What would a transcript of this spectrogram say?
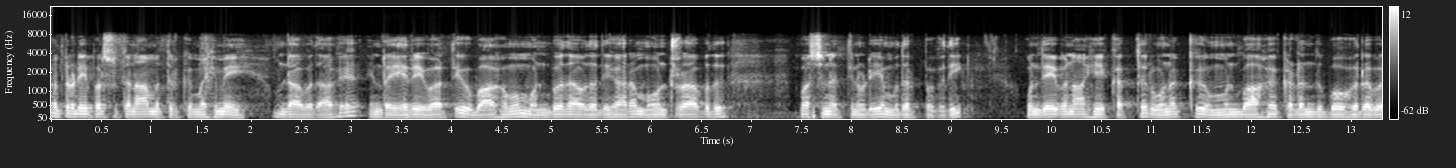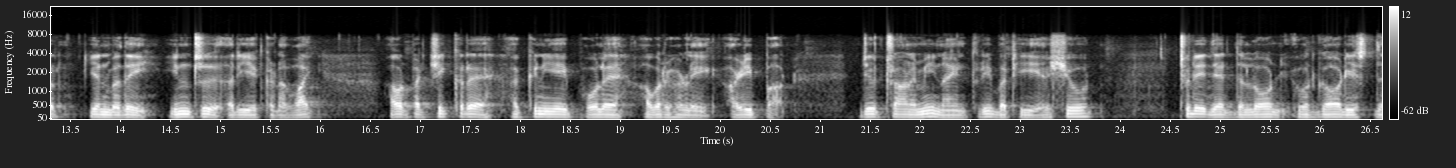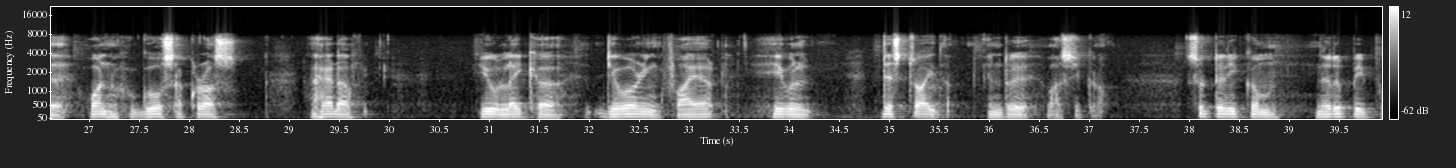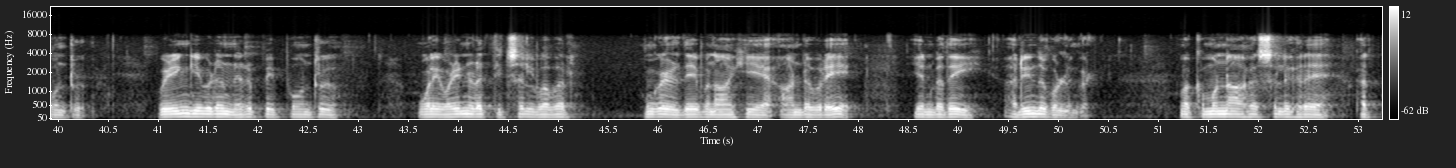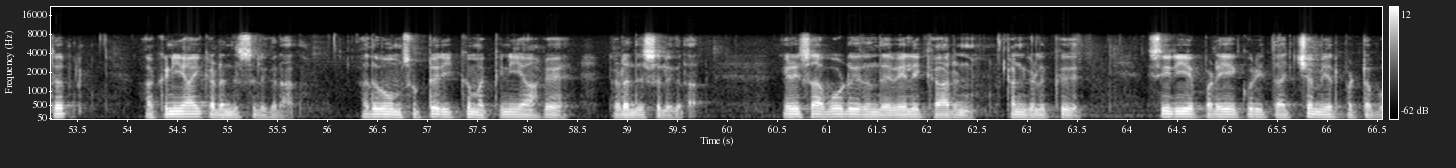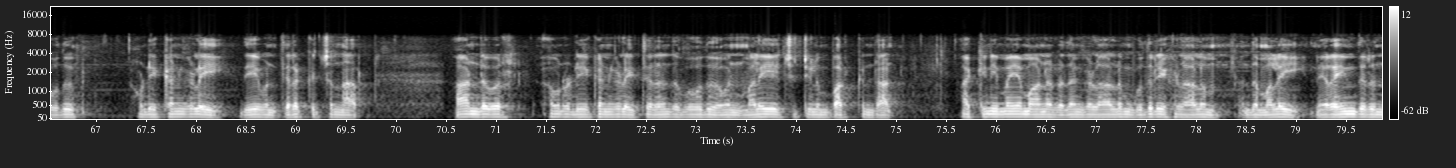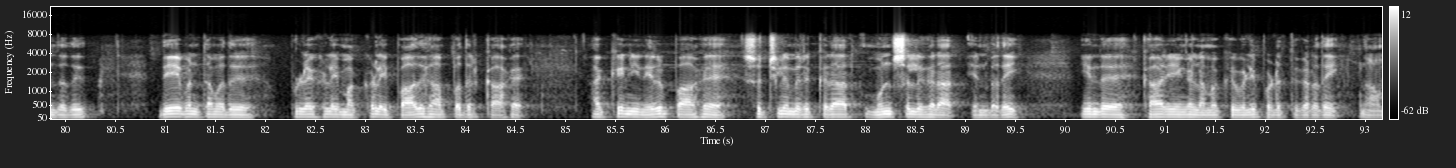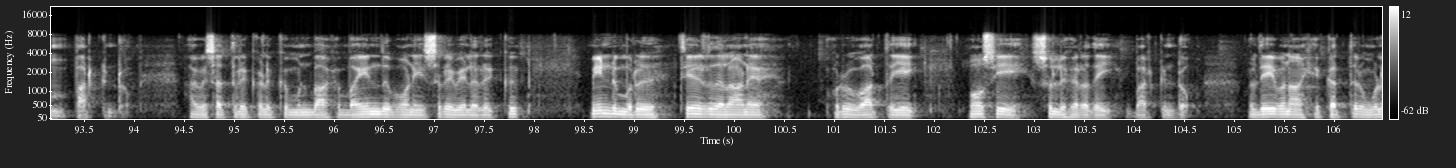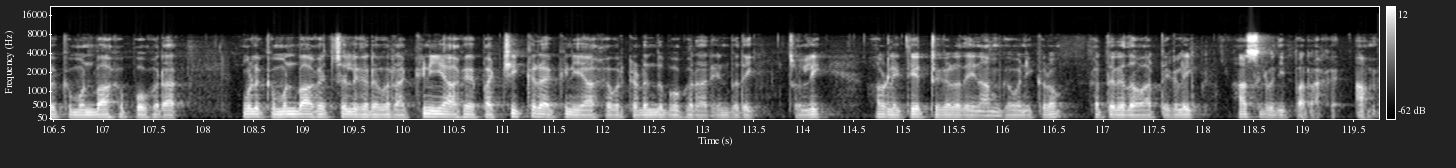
கர்த்தருடைய பரிசுத்த நாமத்திற்கு மகிமை உண்டாவதாக. இன்றைய இறை வார்த்தை உபாகமும் ஒன்பதாவது அதிகாரம் மூன்றாவது வசனத்தினுடைய முதற் பகுதி. உன் தேவனாகிய கர்த்தர் உனக்கு முன்பாக கடந்து போகிறவர் என்பதை இன்று அறிய கடவாய். அவர் பட்சிக்கிற அக்னியைப் போல அவர்களை அழிப்பார். Deuteronomy 9:3 But he assured today that the Lord your God is the one who goes across ahead of you like a devouring fire, he will destroy them என்று வாசிக்கிறோம். சுட்டெரிக்கும் நெருப்பை போன்று விழுங்கிவிடும் நெருப்பை போன்று உங்களை வழிநடத்தி செல்பவர் உங்கள் தேவனாகிய ஆண்டவரே என்பதை அறிந்து கொள்ளுங்கள். உமக்கு முன்னாக செல்லுகிற கர்த்தர் அக்னியாய் கடந்து செல்கிறார். அதுவும் சுட்டெரிக்கும் அக்னியாக கடந்து செல்கிறார். எலிசாவோடு இருந்த வேலைக்காரன் கண்களுக்கு சிறிய படையை குறித்த அச்சம் ஏற்பட்ட போது அவருடைய கண்களை தேவன் திறக்கச் சொன்னார். ஆண்டவர் அவருடைய கண்களை திறந்தபோது அவன் மலையைச் சுற்றிலும் பார்க்கின்றான். அக்கினிமயமான ரதங்களாலும் குதிரைகளாலும் அந்த மலை நிறைந்திருந்தது. தேவன் தமது பிள்ளைகளை மக்களை பாதுகாப்பதற்காக அக்கினி நெருப்பாக சுற்றிலும் இருக்கிறார் முன் செல்லுகிறார் என்பதை இந்த காரியங்கள் நமக்கு வெளிப்படுத்துகிறதை நாம் பார்க்கின்றோம். ஆகவே சத்துருக்களுக்கு முன்பாக பயந்து போன இஸ்ரவேலருக்கு மீண்டும் ஒரு தேர்தலான ஒரு வார்த்தையை மோசே சொல்லுகிறதை பார்க்கின்றோம். தேவனாகிய கர்த்தர் உங்களுக்கு முன்பாக போகிறார். உங்களுக்கு முன்பாக செல்லுகிறவர் அக்னியாக பட்சிக்கிற அக்னியாக அவர் கடந்து போகிறார் என்பதை சொல்லி அவர்களை தேற்றுகிறதை நாம் கவனிக்கிறோம். கத்திரத வார்த்தைகளை ஆசிர்வதிப்பாராக. ஆம்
